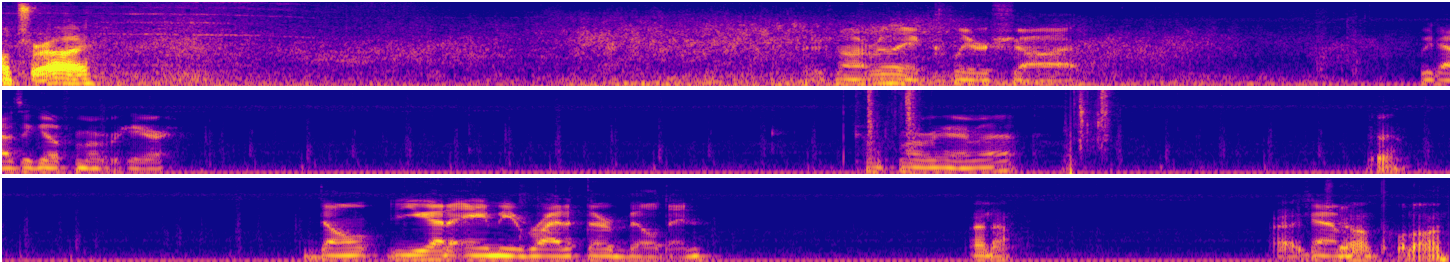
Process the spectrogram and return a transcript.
I'll try. There's not really a clear shot. We'd have to go from over here. Come from over here, Matt. Okay. Don't. You gotta aim me right at their building. I know. Alright, Okay, I'm- jump. Hold on.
